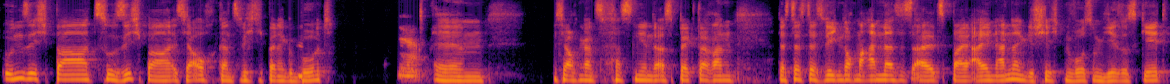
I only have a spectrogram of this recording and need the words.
unsichtbar zu sichtbar, ist ja auch ganz wichtig bei einer Geburt. Ja. Ähm, ist ja auch ein ganz faszinierender Aspekt daran, dass das deswegen nochmal anders ist als bei allen anderen Geschichten, wo es um Jesus geht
